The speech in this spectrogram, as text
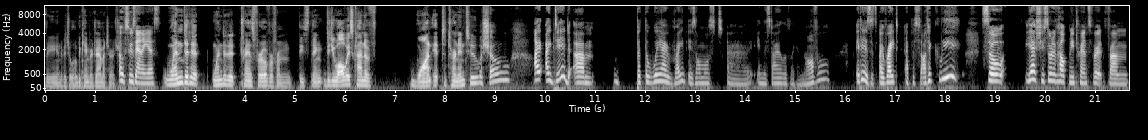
the individual who became your dramaturge. Oh, Susanna, yes. When did it? When did it transfer over from these things? Did you always kind of want it to turn into a show? I, I did. Um, but the way I write is almost uh, in the style of like a novel. It is. It's, I write episodically. So yeah, she sort of helped me transfer it from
